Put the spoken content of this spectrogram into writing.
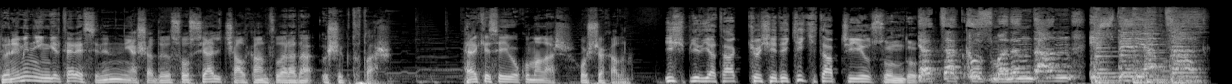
dönemin İngiltere'sinin yaşadığı sosyal çalkantılara da ışık tutar. Herkese iyi okumalar, hoşçakalın. İş Bir Yatak köşedeki kitapçıyı sundu. Yatak uzmanından iş bir yatak.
